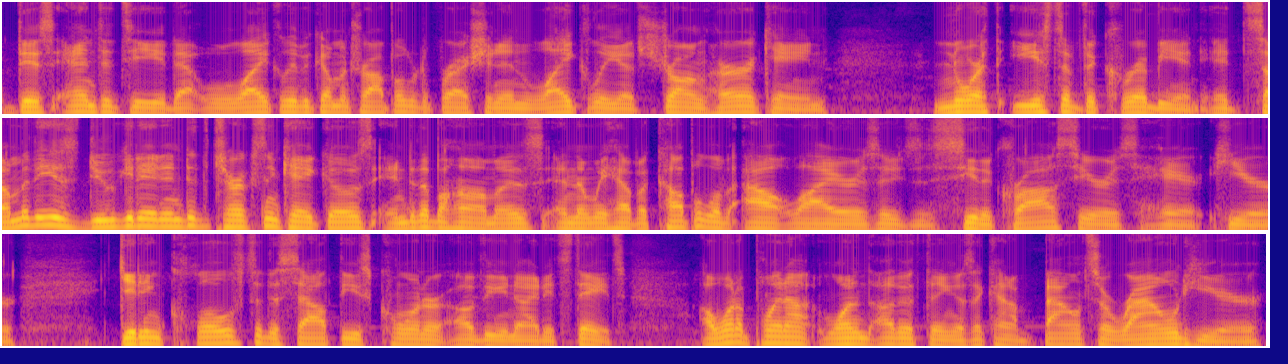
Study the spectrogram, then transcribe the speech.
this entity that will likely become a tropical depression and likely a strong hurricane northeast of the Caribbean. It some of these do get it into the Turks and Caicos, into the Bahamas, and then we have a couple of outliers. As you see the crosshairs here, here getting close to the southeast corner of the United States. I want to point out one other thing as I kind of bounce around here.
